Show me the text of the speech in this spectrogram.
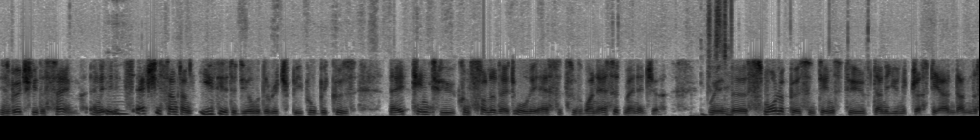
is virtually the same. And mm. it's actually sometimes easier to deal with the rich people because they tend to consolidate all their assets with one asset manager, where the smaller person tends to have done a unit trust here and done this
